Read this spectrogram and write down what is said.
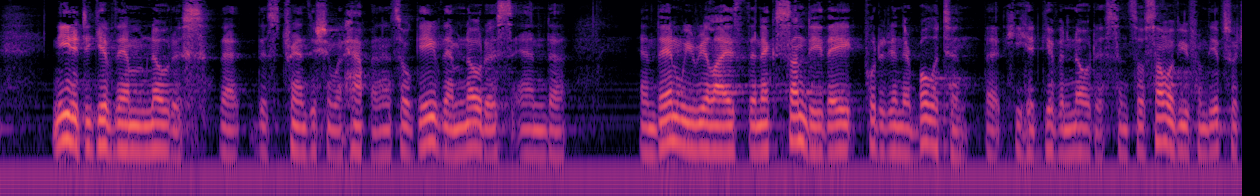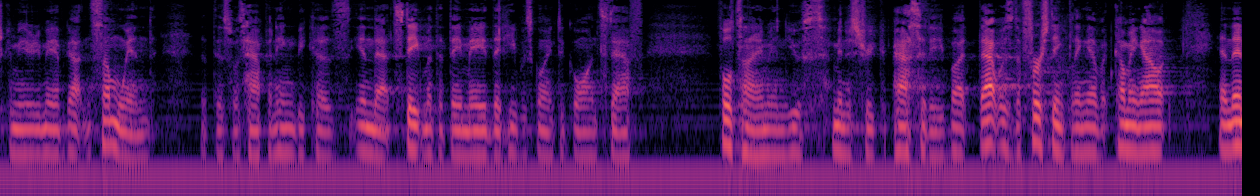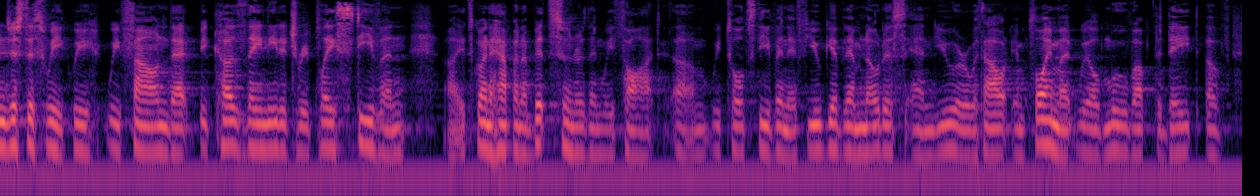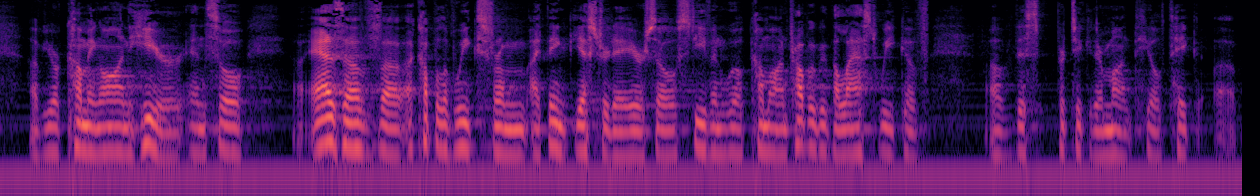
needed to give them notice that this transition would happen and so gave them notice and uh, and then we realized the next Sunday they put it in their bulletin that he had given notice. And so some of you from the Ipswich community may have gotten some wind that this was happening because in that statement that they made that he was going to go on staff full time in youth ministry capacity. But that was the first inkling of it coming out. And then just this week, we, we found that because they needed to replace Stephen, uh, it's going to happen a bit sooner than we thought. Um, we told Stephen, if you give them notice and you are without employment, we'll move up the date of, of your coming on here. And so, uh, as of uh, a couple of weeks from, I think, yesterday or so, Stephen will come on probably the last week of, of this particular month. He'll take uh,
